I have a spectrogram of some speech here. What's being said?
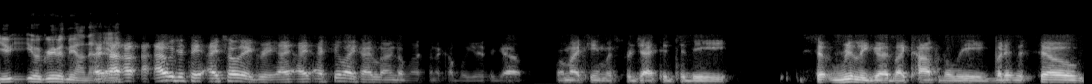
you you agree with me on that? I, yeah? I, I, would just say I totally agree. I, I, I feel like I learned a lesson a couple years ago where my team was projected to be so really good, like top of the league, but it was so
